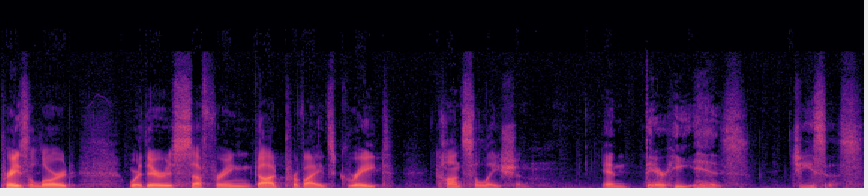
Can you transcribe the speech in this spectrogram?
Praise the Lord. Where there is suffering, God provides great consolation. And there he is, Jesus.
